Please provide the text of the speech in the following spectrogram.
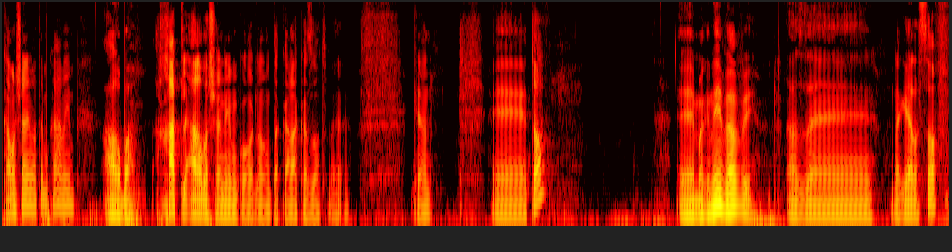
כמה שנים אתם קיימים? ארבע. אחת לארבע שנים קורית לנו תקלה כזאת, ו... כן. אה, טוב, אה, מגניב, אבי. אז אה, נגיע לסוף.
